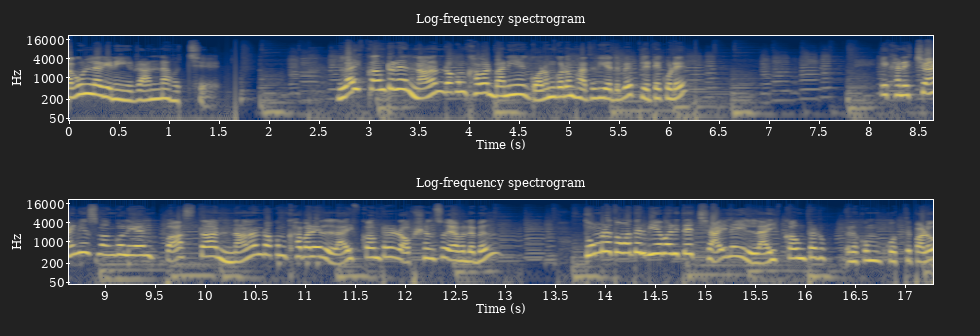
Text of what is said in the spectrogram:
আগুন লাগেনি, রান্না হচ্ছে। লাইফ কাউন্টারে নানান রকম খাবার বানিয়ে গরম গরম হাতে দিয়ে দেবে প্লেটে করে। এখানে চাইনিজ মঙ্গোলিয়ান পাস্তা নানান রকম খাবারের লাইফ কাউন্টারের অপশনসও অ্যাভেলেবেল তোমরা তোমাদের বিয়ে বাড়িতে চাইলেই লাইফ কাউন্টার এরকম করতে পারো।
